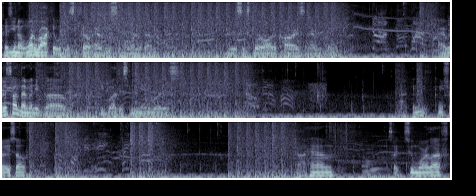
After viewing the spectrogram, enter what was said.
Because, you know, one rocket would just kill every single one of them. And just explode all the cars and everything. Alright, but there's not that many um, people at this meet anyways. Alright, can you, can you show yourself? Got him. It's like two more left.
